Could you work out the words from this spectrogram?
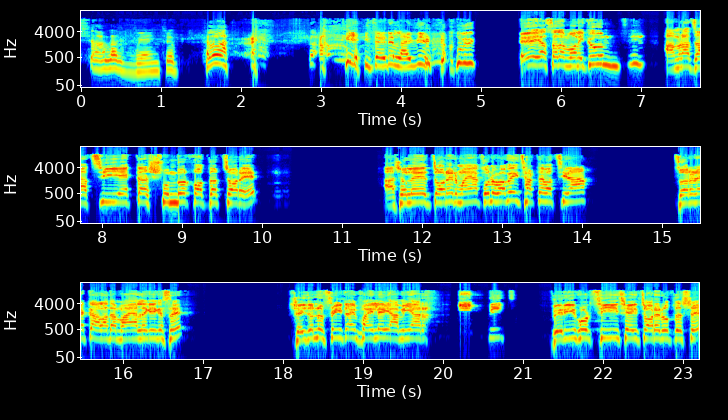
শালার ব্যাংক হ্যালো এই সাইডে লাইভে এই আসসালামু আলাইকুম। আমরা যাচ্ছি একটা সুন্দর পদ্মার চরে। আসলে চরের মায়া কোনোভাবেই ছাড়তে পারছি না। চরের একটা আলাদা মায়া লেগে গেছে। সেই জন্য ফ্রি টাইম পাইলেই আমি আর বেরিয়ে পড়ছি সেই চরের উদ্দেশ্যে।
